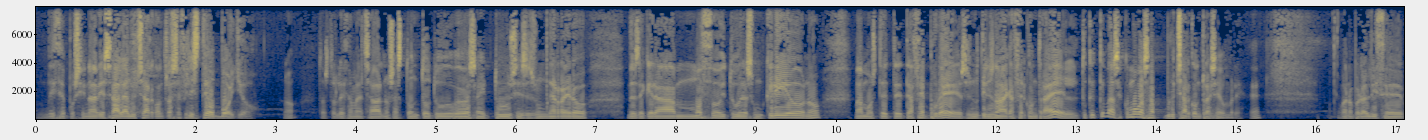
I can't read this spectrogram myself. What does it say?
dice, pues si nadie sale a luchar contra ese filisteo, voy yo. ¿no? Entonces le dice, chaval, no seas tonto, tú vas a ir tú, si ese es un guerrero desde que era mozo y tú eres un crío, ¿no? Vamos, te, te, hace puré, no tienes nada que hacer contra él. ¿Tú qué, vas, ¿Cómo vas a luchar contra ese hombre? Eh? Bueno, pero él dice,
